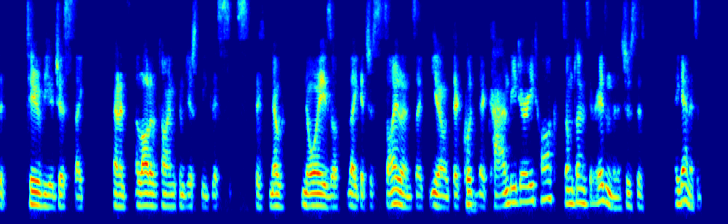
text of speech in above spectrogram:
the two of you just like, and it's a lot of time can just be this, there's no noise of like it's just silence. Like you know, there could there can be dirty talk. Sometimes there isn't. It's just this again, it's a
